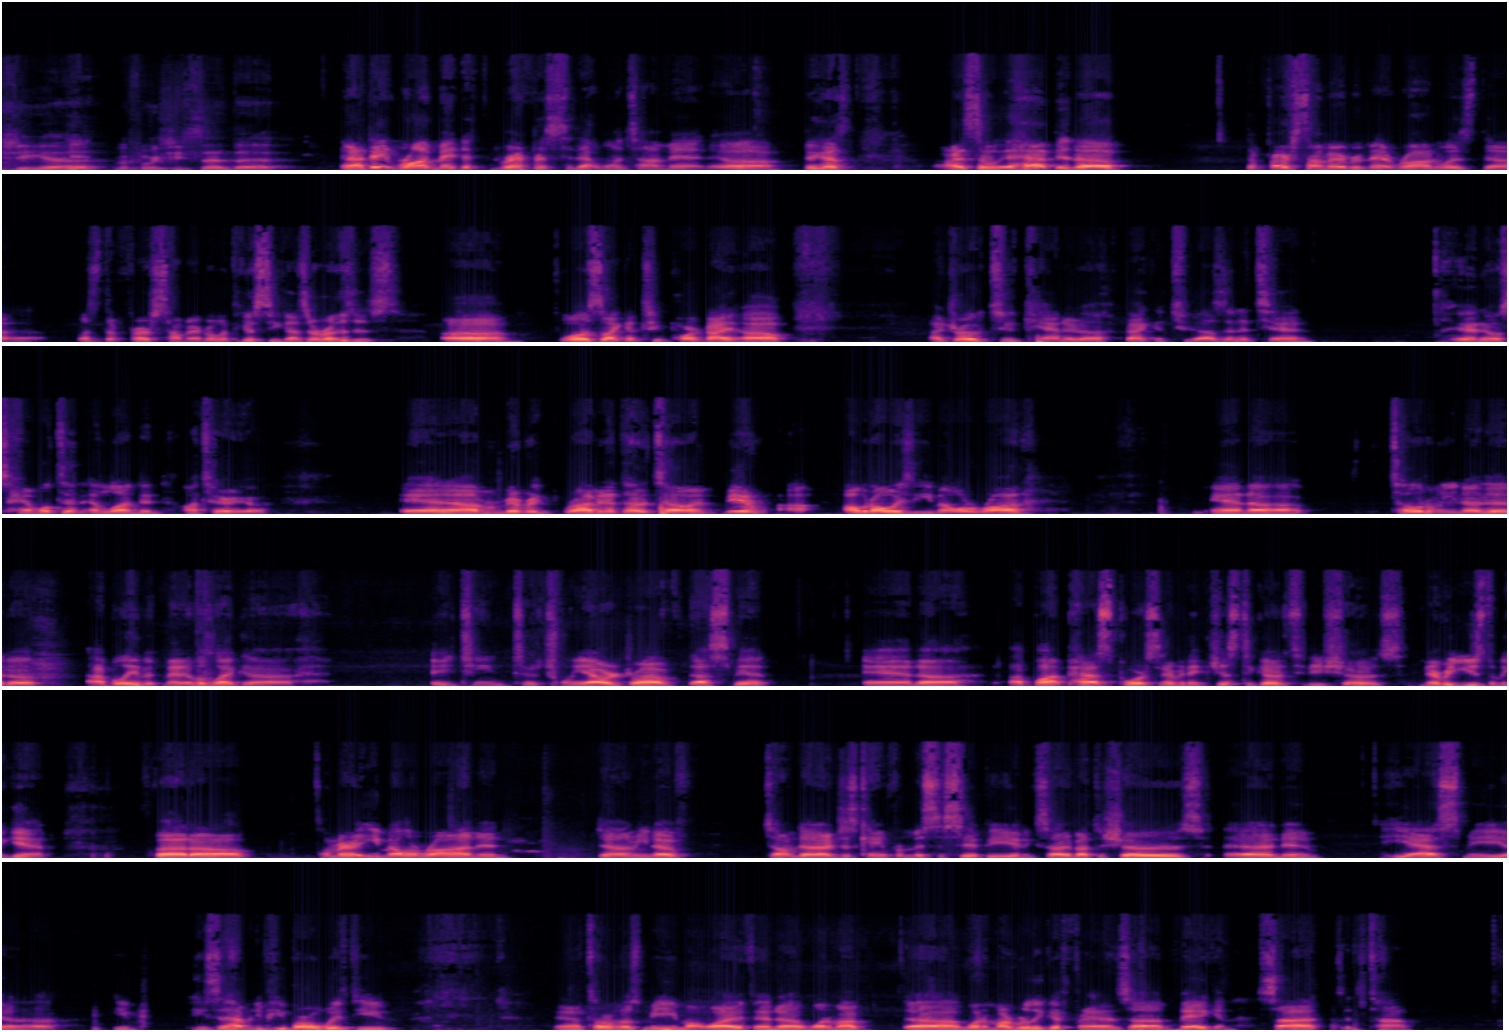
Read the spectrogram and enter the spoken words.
She uh, Yeah. before she said that. And I think Ron made a reference to that one time, man. Um, because all right, so it happened. Uh, the first time I ever met Ron was the was the first time I ever went to go see Guns N' Roses. Um, it was like a two part night. Uh, I drove to Canada back in 2010, and it was Hamilton and London, Ontario. And I remember arriving at the hotel, and me and I, I would always email Ron, and uh, told him, you know, that uh, I believe it, man, it was like a 18 to 20 hour drive that I spent. And uh, I bought passports and everything just to go to these shows. Never used them again. But uh, I remember emailing Ron and, um, you know, telling him that I just came from Mississippi and excited about the shows. And then he asked me, uh, he, he said, How many people are with you? And I told him it was me, my wife, and uh, one of my uh, one of my really good friends, uh, Megan Sides at the time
